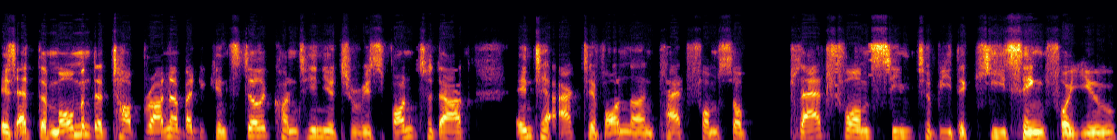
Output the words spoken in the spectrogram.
is at the moment the top runner, but you can still continue to respond to that interactive online platform. So platforms seem to be the key thing for you,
